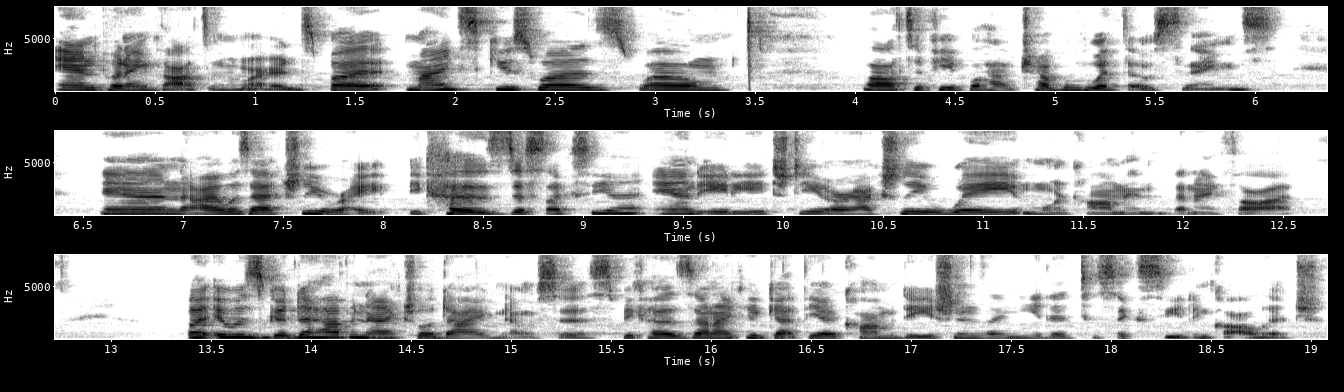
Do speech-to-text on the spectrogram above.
and putting thoughts in words, but my excuse was, well, lots of people have trouble with those things. And I was actually right because dyslexia and ADHD are actually way more common than I thought. But it was good to have an actual diagnosis because then I could get the accommodations I needed to succeed in college.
